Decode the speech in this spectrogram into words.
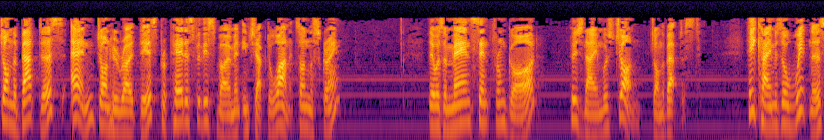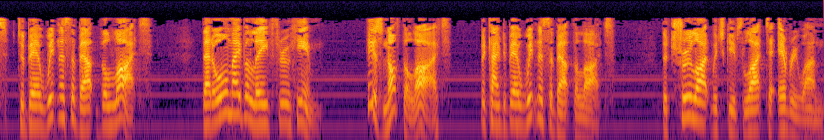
John the Baptist and John who wrote this prepared us for this moment in chapter 1. It's on the screen. There was a man sent from God whose name was John, John the Baptist. He came as a witness to bear witness about the light, that all may believe through him. He is not the light, but came to bear witness about the light. The true light which gives light to everyone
